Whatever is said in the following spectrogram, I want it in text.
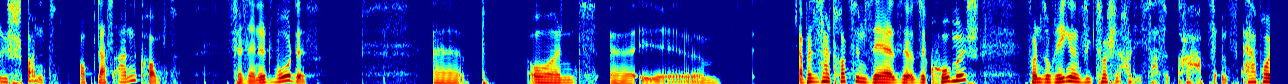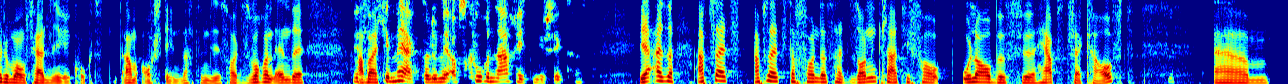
gespannt, ob das ankommt. Versendet wurde es. Äh, und äh, ähm, aber es ist halt trotzdem sehr, sehr, sehr komisch von so Regeln wie zum Beispiel, ich so, hab, hab heute Morgen Fernsehen geguckt, am Aufstehen, dachte mir, ist heute das Wochenende. Jetzt aber hab ich gemerkt, weil du mir obskure Nachrichten geschickt hast. Ja, also abseits, abseits davon, dass halt Sonnenklar TV Urlaube für Herbst verkauft, ähm,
